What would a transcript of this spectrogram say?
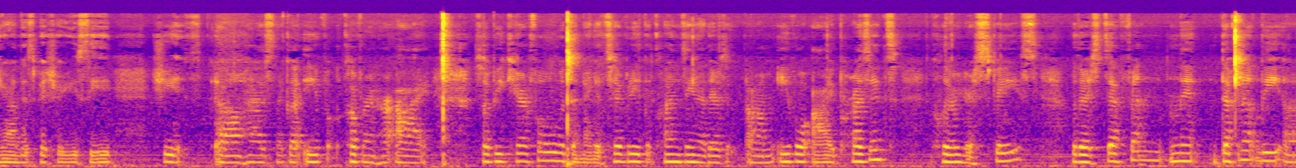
here on this picture you see she uh, has like a evil covering her eye. So be careful with the negativity, the cleansing. That there's um, evil eye present. Clear your space. But there's definitely definitely a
